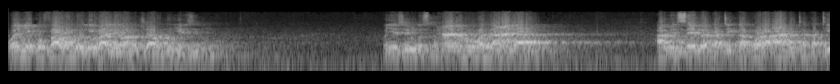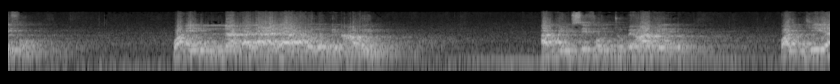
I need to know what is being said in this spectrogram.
wenye kufaulu ni wale wamchao Mwenyezi Mungu. Mwenyezi Mungu Subhanahu wa Ta'ala amesema katika Qur'ani takatifu, wa innaka la'ala khuluqin adhim, akimsifu mtume wake kwa njia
